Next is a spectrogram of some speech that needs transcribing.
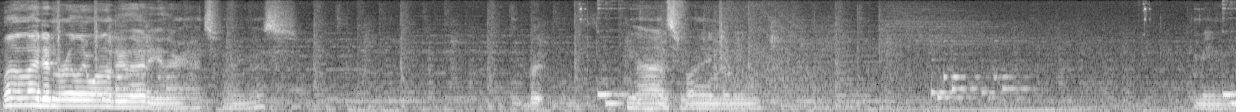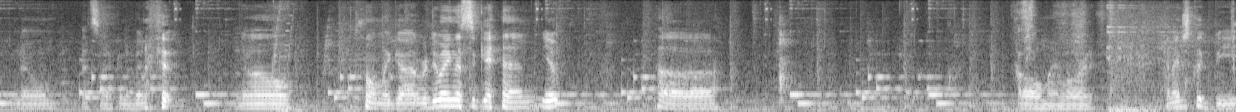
Well, I didn't really want to do that either. That's fine. This. But nah, it's fine. I mean. I mean, no, that's not gonna benefit. No. Oh my God, we're doing this again. Yep. Uh. Oh my lord. Can I just click B?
